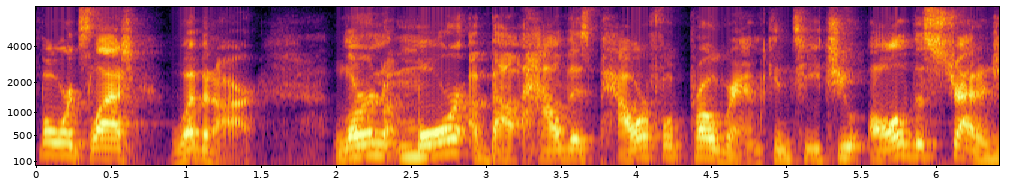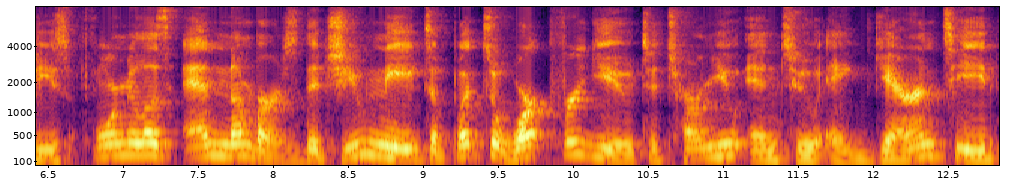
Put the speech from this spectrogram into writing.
forward slash webinar. Learn more about how this powerful program can teach you all the strategies, formulas, and numbers that you need to put to work for you to turn you into a guaranteed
